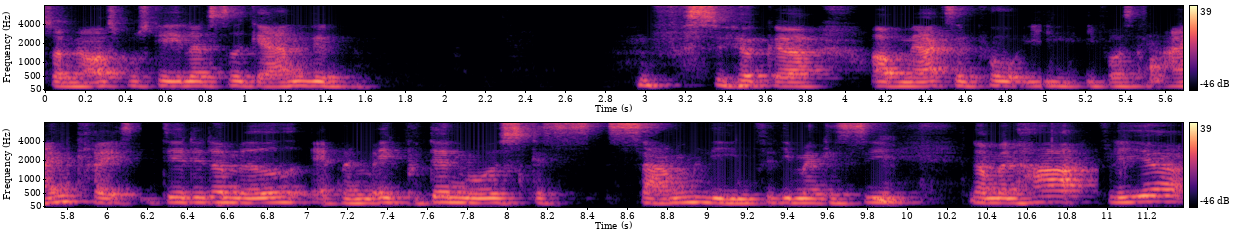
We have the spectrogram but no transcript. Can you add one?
som jeg også måske et eller andet sted gerne vil forsøger at gøre opmærksom på i, i vores egen kreds, det er det der med, at man ikke på den måde skal sammenligne, fordi man kan sige, når man har flere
